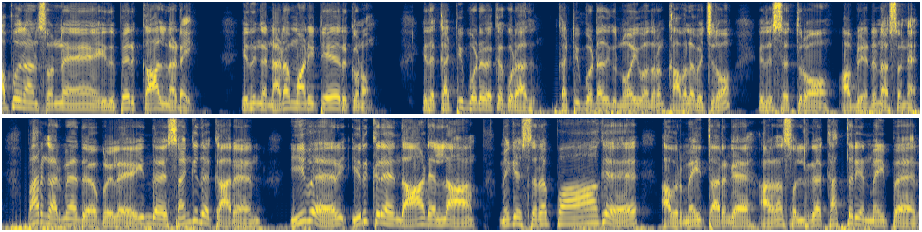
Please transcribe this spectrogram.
அப்போது நான் சொன்னேன் இது பேர் கால்நடை இதுங்க நடமாடிட்டே இருக்கணும். இதை கட்டி போட வைக்கக்கூடாது. கட்டி போட்டால் அதுக்கு நோய் வந்துடும் கவலை வச்சிடும் இது செத்துரும் அப்படின்னு நான் சொன்னேன். பாருங்கள் அருமையாக தேவப்பிள்ளையில இந்த சங்கீதக்காரன் இவர் இருக்கிற இந்த ஆடெல்லாம் மிக சிறப்பாக அவர் மேய்த்தாருங்க. அதெல்லாம் சொல்லியிருக்கார். கத்தர் என் மெய்ப்பர்.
